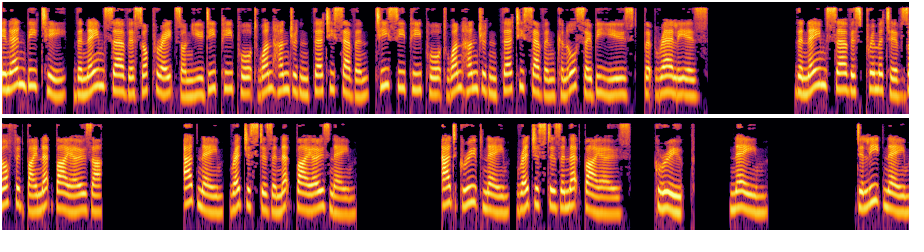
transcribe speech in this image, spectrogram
In NBT, the name service operates on UDP port 137 TCP port 137 can also be used, but rarely is. The name service primitives offered by NetBIOS are Add name, registers a NetBIOS name. Add group name, registers a NetBIOS group name delete name,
